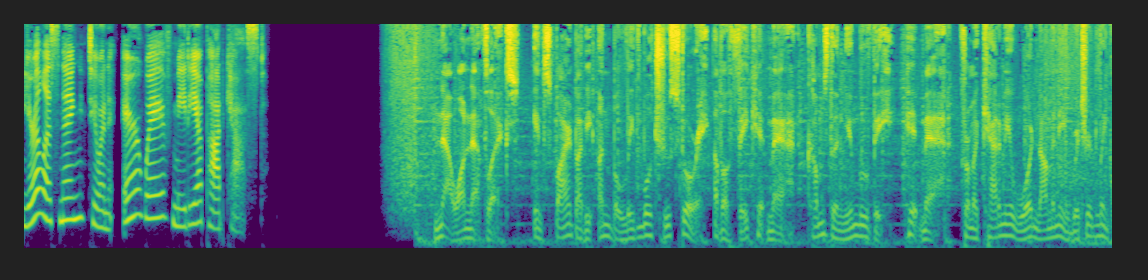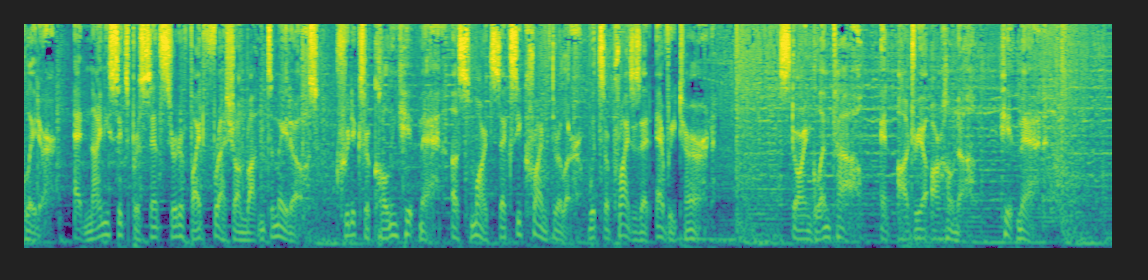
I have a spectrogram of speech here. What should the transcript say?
You're listening to an Airwave Media Podcast. Now on Netflix, inspired by the unbelievable true story of a fake hitman, comes the new movie, Hitman, from Academy Award nominee Richard Linklater. At 96% certified fresh on Rotten Tomatoes, critics are calling Hitman a smart, sexy crime thriller with surprises at every turn. Starring Glen Powell and Adria Arjona, Hitman.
